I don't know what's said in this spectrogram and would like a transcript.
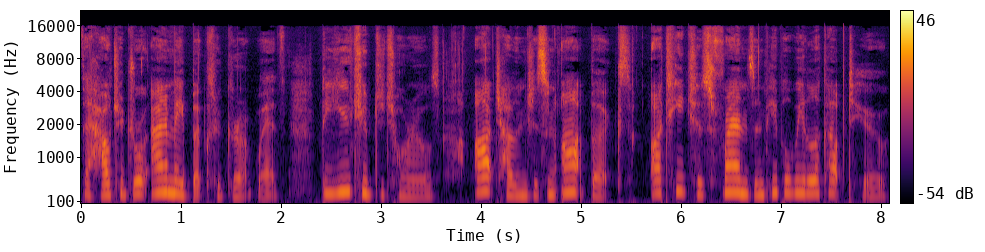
The how to draw anime books we grew up with, the YouTube tutorials, art challenges and art books, our teachers, friends, and people we look up to.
